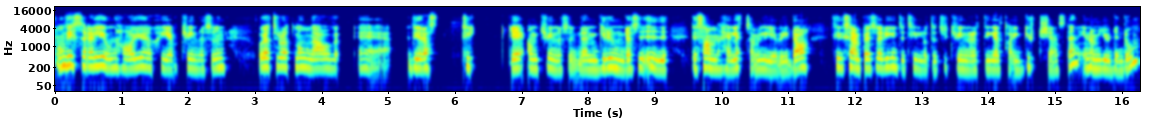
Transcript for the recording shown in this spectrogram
Och vissa religioner har ju en skev kvinnosyn och jag tror att många av eh, deras tycke om kvinnosynen grundar sig i det samhället som vi lever i idag. Till exempel så är det ju inte tillåtet för kvinnor att delta i gudstjänsten inom judendom.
